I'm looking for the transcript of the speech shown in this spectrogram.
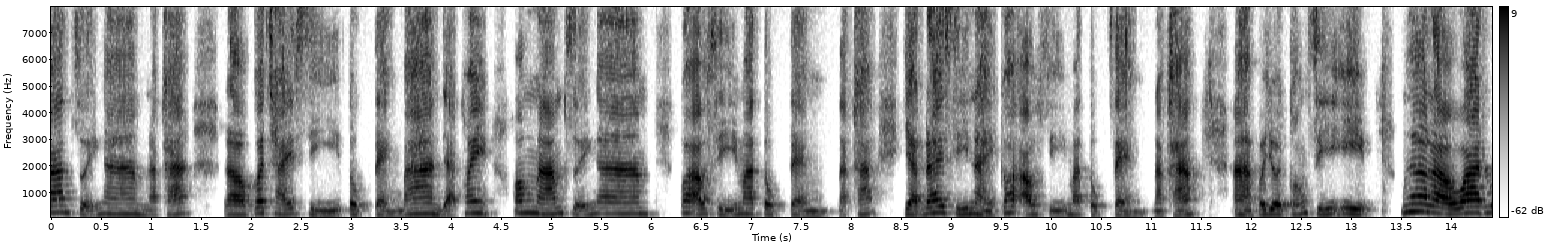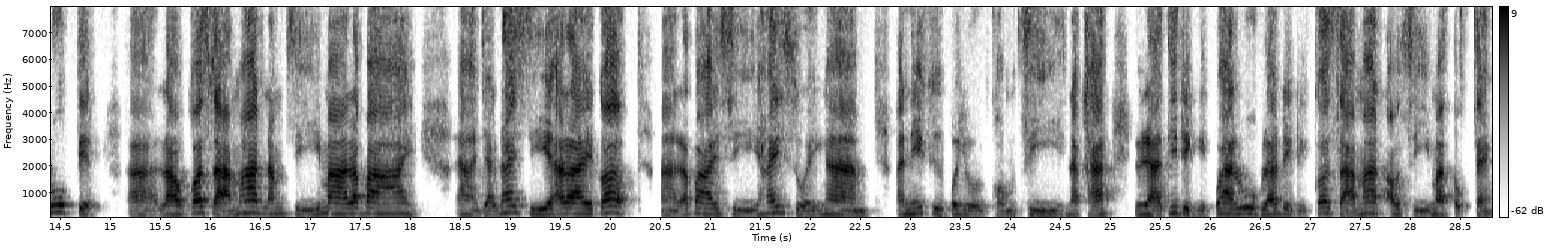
บ้านสวยงามนะคะ เราก็ใช้สีตกแต่งบ้าน อยากให้ห้องน้ำสวยงาม ก็เอาสีมาตกแต่งนะคะ อยากได้สีไหนก็เอาสีมาตกแต่งนะคะอ่าประโยชน์ของสีอีก เมื่อเราวาดรูปเสร็จอ่าเราก็สามารถนำสีมาระบายอ่าอยากได้สีอะไรก็ ระบายสีให้สวยงาม อันนี้คือประโยชน์ของสีนะคะ เวลาที่เด็กๆวาดรูปแล้วเด็กๆก็สามารถเอาสีมาตกแต่ง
